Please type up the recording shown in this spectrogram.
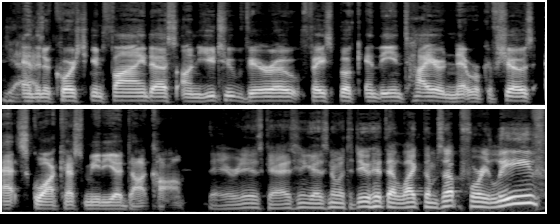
Yes. And then, of course, you can find us on YouTube, Vero, Facebook, and the entire network of shows at squadcastmedia.com. There it is, guys. You guys know what to do. Hit that like, thumbs up before you leave.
